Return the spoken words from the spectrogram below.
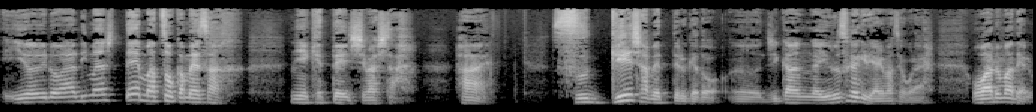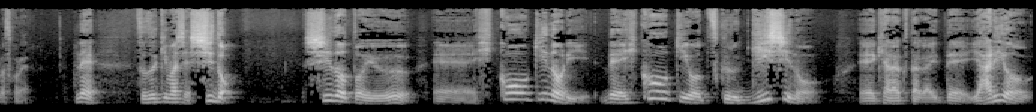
いろいろありまして、松岡芽さんに決定しました。はい。すっげえ喋ってるけど、うん、時間が許す限りやりますよ、これ。終わるまでやります、これ。ね、続きまして、シド。シドという、えー飛行機乗りで飛行機を作る技師の、えーキャラクターがいて槍を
